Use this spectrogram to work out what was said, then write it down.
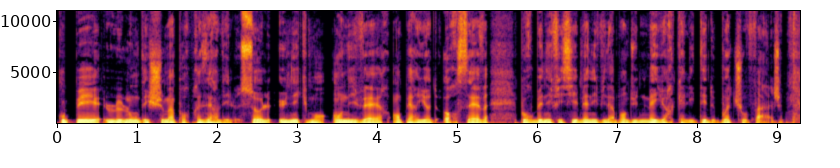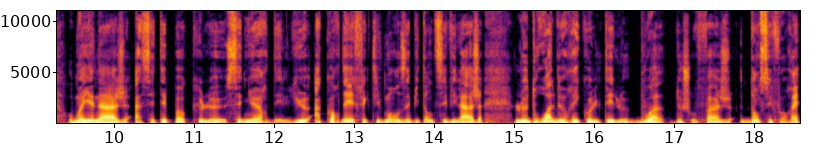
Couper le long des chemins pour préserver le sol uniquement en hiver en période hors sève pour bénéficier bien évidemment d'une meilleure qualité de bois de chauffage. Au Moyen Âge, à cette époque, le seigneur des lieux accordait effectivement aux habitants de ces villages le droit de récolter le bois de chauffage dans ses forêts.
